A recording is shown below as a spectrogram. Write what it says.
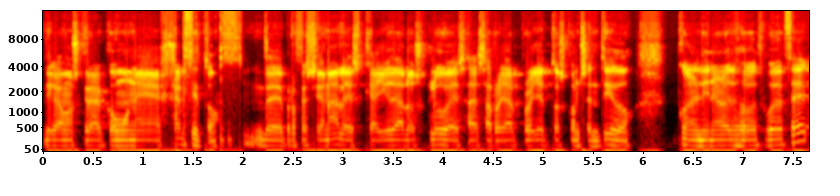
digamos, crear como un ejército de profesionales que ayude a los clubes a desarrollar proyectos con sentido con el dinero de UCC,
